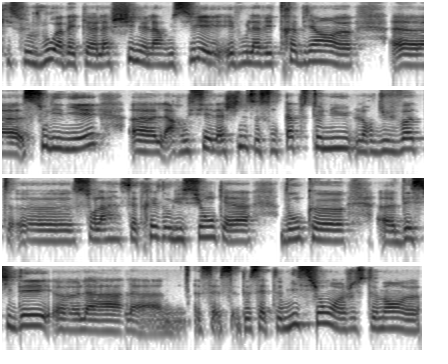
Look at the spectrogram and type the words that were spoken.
qui se joue avec la Chine et la Russie. Et, vous l'avez très bien souligné, la Russie et la Chine se sont abstenus lors du vote sur cette résolution qui a donc décidé de cette mission justement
